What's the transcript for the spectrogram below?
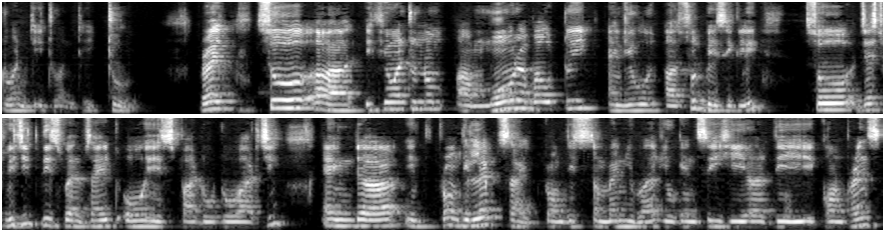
2022 right? So uh, if you want to know uh, more about it and you uh, should basically so just visit this website oispa.org and uh, in, from the left side from this menu bar you can see here the conference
